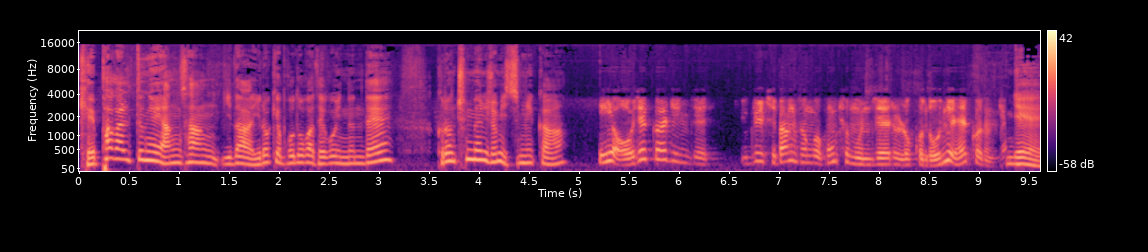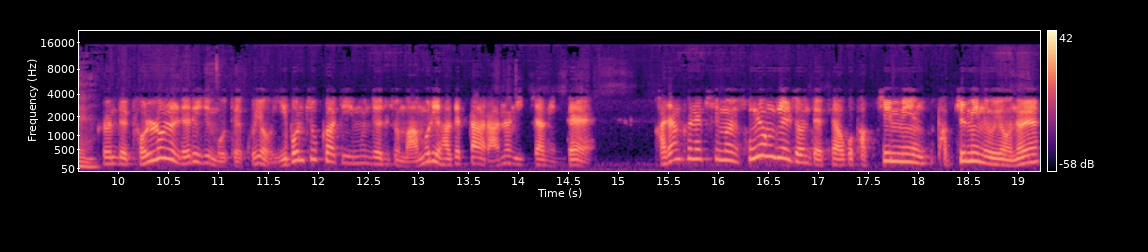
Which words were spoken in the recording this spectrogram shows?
개파 갈등의 양상이다 이렇게 보도가 되고 있는데 그런 측면이 좀 있습니까? 이 어제까지 이제 6일 지방선거 공천 문제를 놓고 논의를 했거든요. 예. 그런데 결론을 내리지 못했고요. 이번 주까지 이 문제를 좀 마무리하겠다라는 입장인데 가장 큰 핵심은 송영길 전 대표하고 박지민 박주민 의원을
